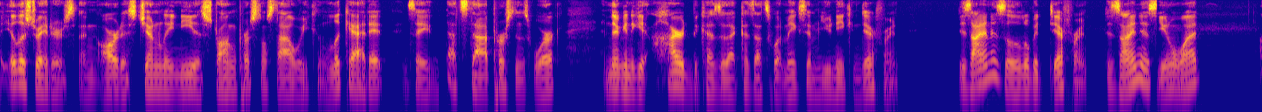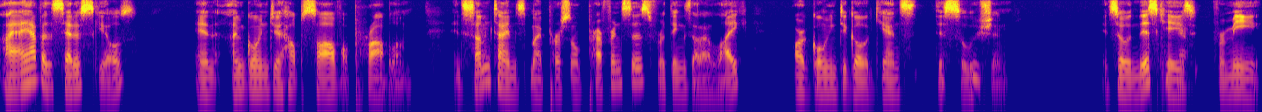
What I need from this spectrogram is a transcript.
Illustrators and artists generally need a strong personal style where you can look at it and say that's that person's work and they're going to get hired because of that because that's what makes them unique and different. Design is a little bit different. Design is, you know what? I have a set of skills and I'm going to help solve a problem. And sometimes my personal preferences for things that I like are going to go against this solution. And so in this case, yeah. for me,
